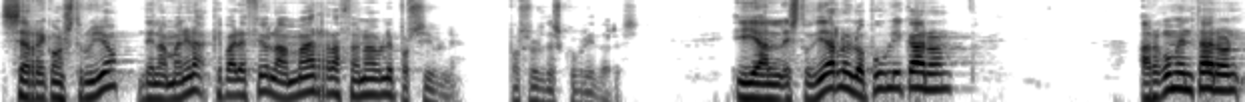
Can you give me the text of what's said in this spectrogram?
se reconstruyó de la manera que pareció la más razonable posible por sus descubridores. Y al estudiarlo y lo publicaron, argumentaron,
